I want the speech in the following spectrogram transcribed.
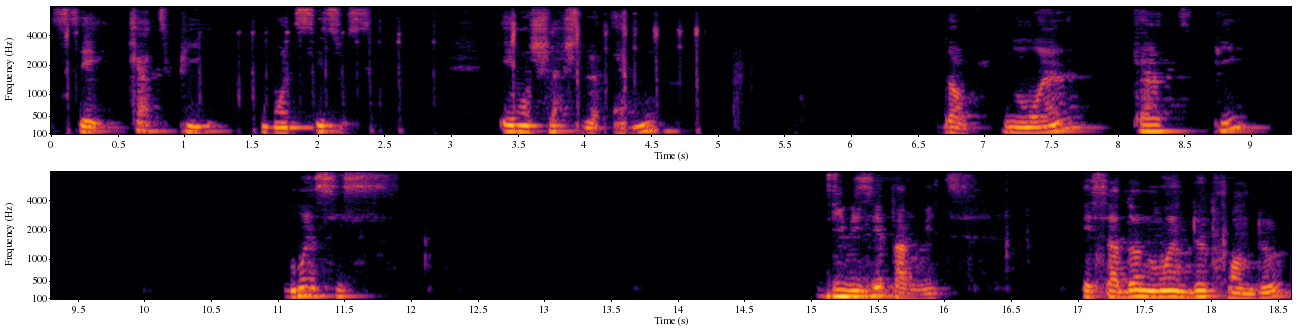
c'est 4pi moins 6 aussi. Et on cherche le n. Donc, moins 4pi moins 6 divisé par 8. Et ça donne moins 2,32.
